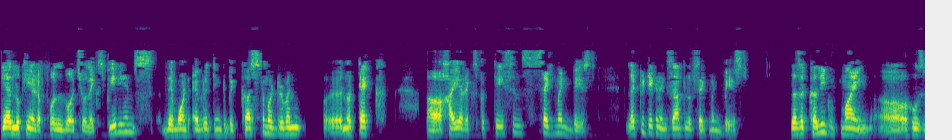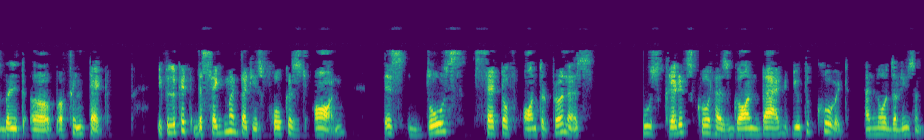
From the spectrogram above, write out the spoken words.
They are looking at a full virtual experience. They want everything to be customer driven, uh, you know, tech, uh, higher expectations, segment based. Let me take an example of segment based. There's a colleague of mine uh, who's built a, a fintech. If you look at the segment that he's focused on, is those set of entrepreneurs whose credit score has gone bad due to COVID and know the reason.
